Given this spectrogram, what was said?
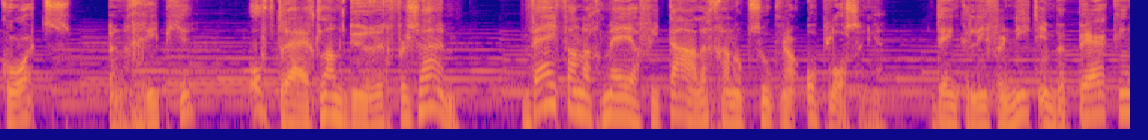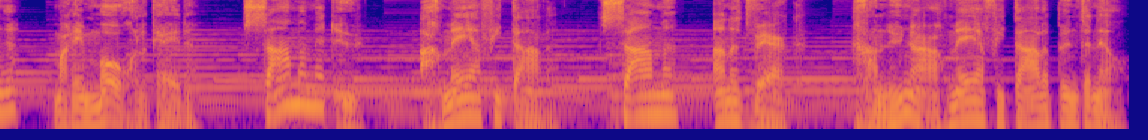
Koorts, een griepje of dreigt langdurig verzuim. Wij van Achmea Vitale gaan op zoek naar oplossingen. Denken liever niet in beperkingen, maar in mogelijkheden. Samen met u. Achmea Vitale. Samen aan het werk. Ga nu naar achmeavitale.nl.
